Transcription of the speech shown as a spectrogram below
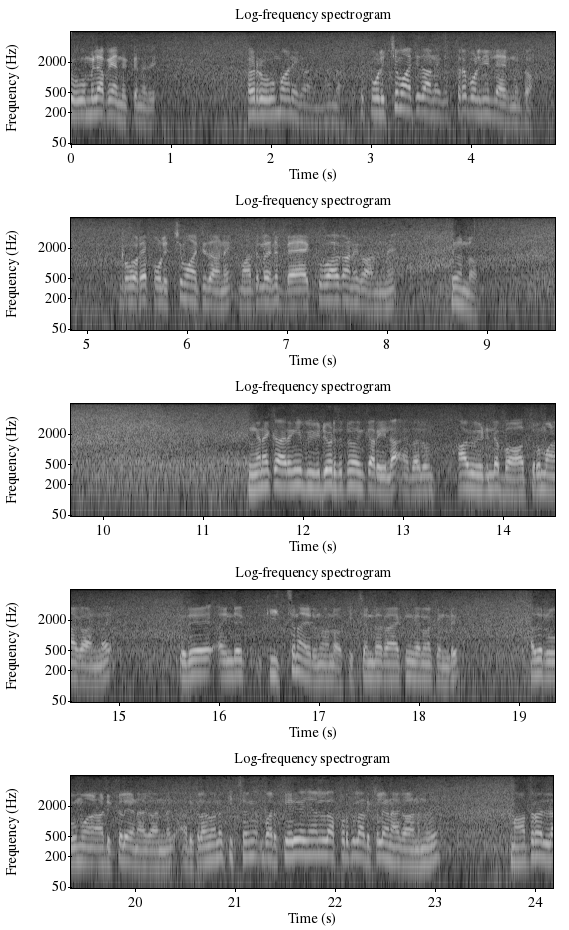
റൂമിലാണ് ഞാൻ നിൽക്കുന്നത് ഒരു റൂമാണ് ഈ കാണുന്നത് ഇത് പൊളിച്ചു മാറ്റിയതാണ്. ഇത്ര പൊളിഞ്ഞില്ലായിരുന്നു കേട്ടോ ഇപ്പോൾ കുറേ പൊളിച്ചു മാറ്റിയതാണ്. മാത്രമല്ല അതിന്റെ ബാക്ക് ഭാഗമാണ് കാണുന്നത്. ഇത് കണ്ടോ? ഇങ്ങനെയൊക്കെ ഇറങ്ങി വീഡിയോ എടുത്തിട്ട് എനിക്കറിയില്ല. ഏതായാലും ആ വീടിന്റെ ബാത്റൂമാണ് കാണുന്നത്. ഇത് അതിന്റെ കിച്ചൺ ആയിരുന്നു കേട്ടോ കിച്ചന്റെ റാക്കും കാര്യങ്ങളൊക്കെ ഉണ്ട്. അത് റൂം അടുക്കളയാണ് കാണുന്നത്. അടുക്കള എന്ന് പറഞ്ഞാൽ കിച്ചൺ വർക്ക് ചെയ്ത് കഴിഞ്ഞാൽ അപ്പുറത്തുള്ള അടുക്കളയാണ് കാണുന്നത്. മാത്രമല്ല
